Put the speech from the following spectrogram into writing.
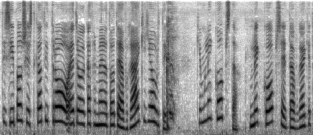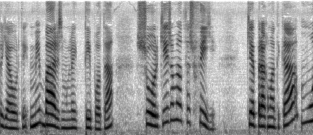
της είπα ουσιαστικά ότι τρώω, έτρωγα κάθε μέρα τότε αυγά και γιαούρτι. και μου λέει, κόψτα. Μου λέει, κόψε τα αυγά και το γιαούρτι, μην πάρεις, μου λέει, τίποτα, σου ορκίζομαι ότι θα σου φύγει. Και πραγματικά μου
